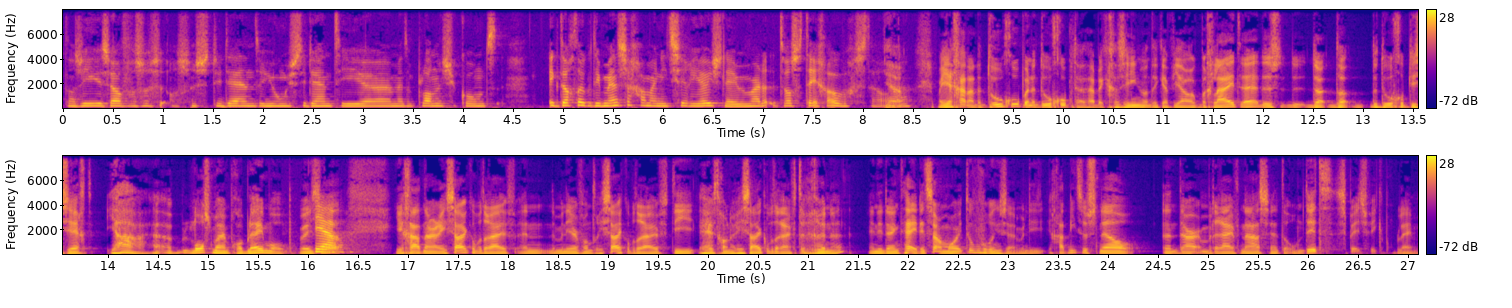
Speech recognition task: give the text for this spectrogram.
dan zie je jezelf als, als een student, een jonge student die eh, met een plannetje komt. Ik dacht ook, die mensen gaan mij niet serieus nemen, maar het was het tegenovergestelde. Ja. Maar je gaat naar de doelgroep en de doelgroep, dat heb ik gezien, want ik heb jou ook begeleid. Hè? Dus de, de, de, doelgroep die zegt, ja, eh, los mijn probleem op. Weet je wel? Je gaat naar een recyclebedrijf en de meneer van het recyclebedrijf, die heeft gewoon een recyclebedrijf te runnen. En die denkt, hey, dit zou een mooie toevoeging zijn. Maar die gaat niet zo snel eh, daar een bedrijf naast zetten om dit specifieke probleem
